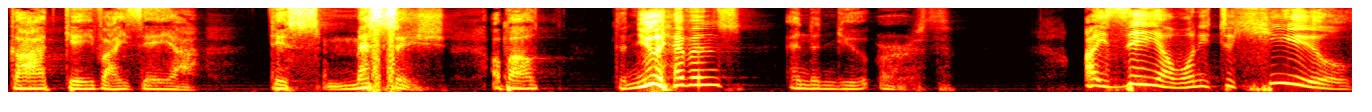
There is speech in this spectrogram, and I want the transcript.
God gave Isaiah this message about the new heavens and the new earth. Isaiah wanted to heal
